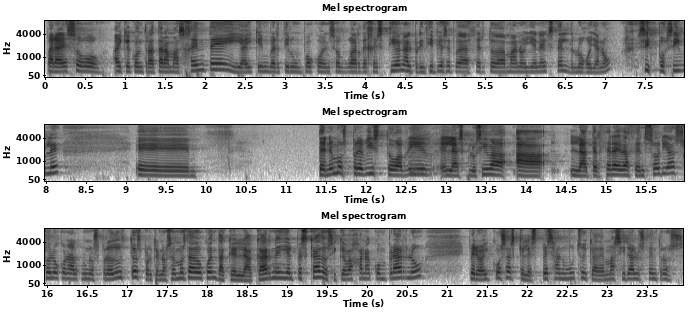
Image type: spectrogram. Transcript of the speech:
Para eso hay que contratar a más gente y hay que invertir un poco en software de gestión. Al principio se puede hacer toda a mano y en Excel, luego ya no, es imposible. Tenemos previsto abrir la exclusiva a la tercera edad en Soria, solo con algunos productos, porque nos hemos dado cuenta que la carne y el pescado sí que bajan a comprarlo, pero hay cosas que les pesan mucho y que además ir a los centros,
